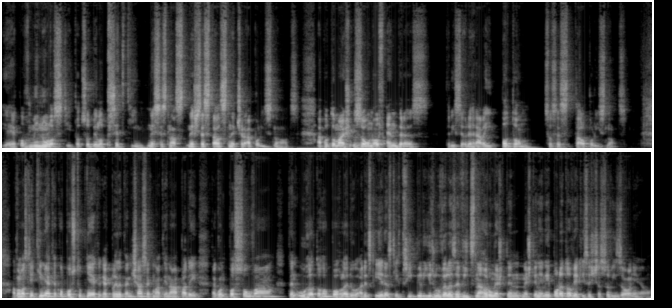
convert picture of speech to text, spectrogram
je jako v minulosti, to, co bylo předtím, než se, stal, než se stal Snatcher a Police Notes. A potom máš Zone of Enders, který se odehrávají potom, co se stal Police Notes. A on vlastně tím, jak jako postupně, jak, jak plyne ten čas, jak má ty nápady, tak on posouvá ten úhel toho pohledu a vždycky jeden z těch tří pilířů vyleze víc nahoru než ten, než ten jiný, podle toho, v jaký se časový zóně. Jo.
